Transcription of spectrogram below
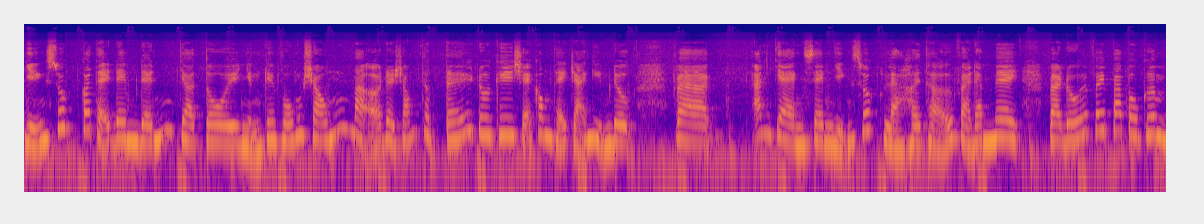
diễn xuất có thể đem đến cho tôi những cái vốn sống mà ở đời sống thực tế đôi khi sẽ không thể trải nghiệm được. Và anh chàng xem diễn xuất là hơi thở và đam mê và đối với Papogum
